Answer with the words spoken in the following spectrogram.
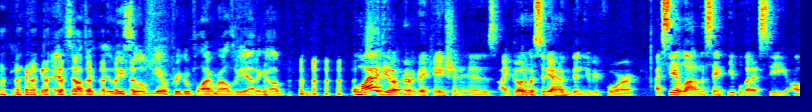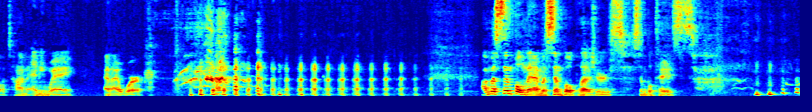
it sounds like at least still you know frequent flyer miles will be adding up. Well, my idea of a perfect vacation is I go to a city I haven't been to before. I see a lot of the same people that I see all the time anyway, and I work. I'm a simple man with simple pleasures, simple tastes.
